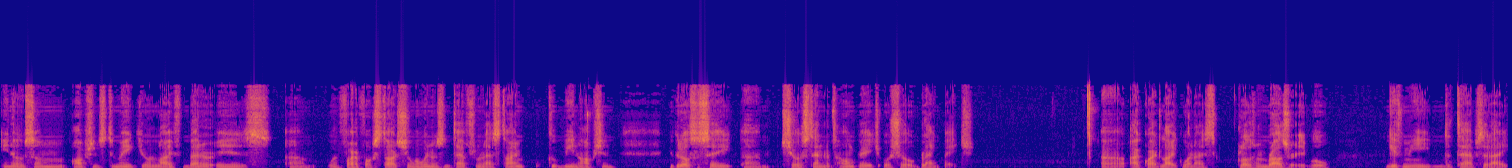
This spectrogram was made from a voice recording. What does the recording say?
you know, some options to make your life better is um, when Firefox starts showing windows and tabs from last time could be an option. You could also say um, show a standard home page or show a blank page. Uh, I quite like when I close my browser it will give me the tabs that I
